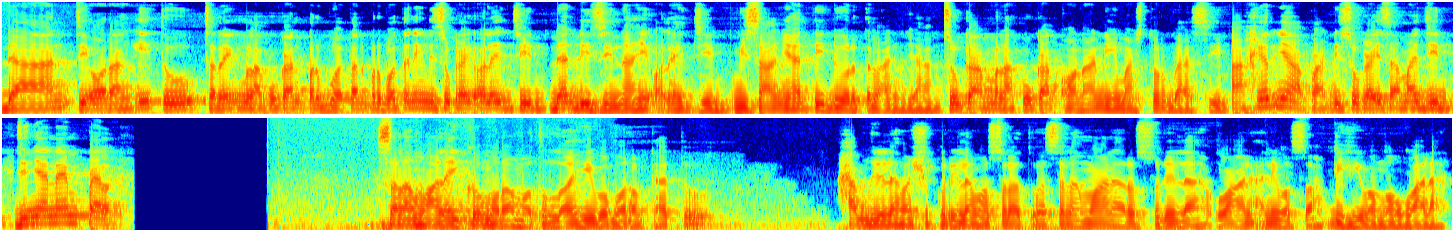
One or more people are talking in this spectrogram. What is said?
dan si orang itu sering melakukan perbuatan-perbuatan yang disukai oleh jin dan dizinahi oleh jin. Misalnya tidur telanjang, suka melakukan onani, masturbasi. Akhirnya apa? Disukai sama jin. Jinnya nempel. Assalamualaikum warahmatullahi wabarakatuh. Alhamdulillah wa syukurillah wassalatu wassalamu ala rasulillah wa ala alihi wa sahbihi wa mawalah.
